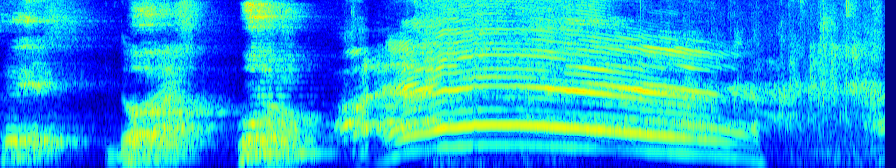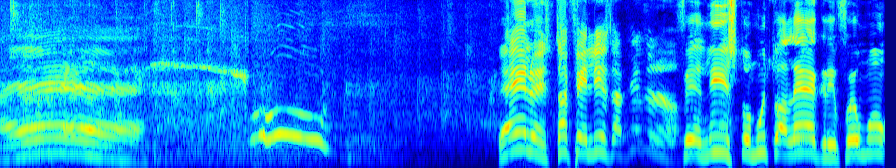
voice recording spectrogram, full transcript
3, 2, 1. Aê! Aê! E aí, Luiz, tá feliz da vida ou não? Feliz, estou muito alegre. Foi um,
